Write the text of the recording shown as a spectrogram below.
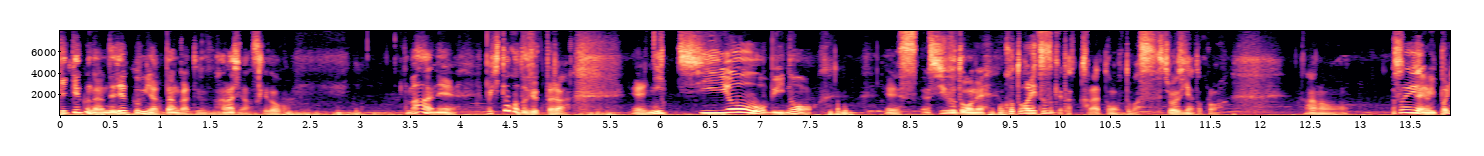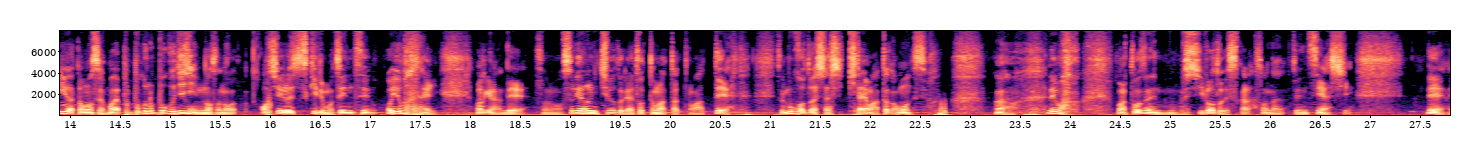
結局なんでじゃあクビになったんかっていう話なんですけど、まあね、一言で言ったら、え日曜日の、えシフトをね、断り続けたからと思ってます。正直なところ。あの、それ以外にもいっぱい理由だと思うんですよ。まあ、やっぱ僕の、僕自身のその、教えるスキルも全然及ばないわけなんで、その、それなのに中途で雇ってもらったってのがあって、それ向こうとした期待もあったと思うんですよ。うん。でも、まあ当然、素人ですから、そんな全然やし。で、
